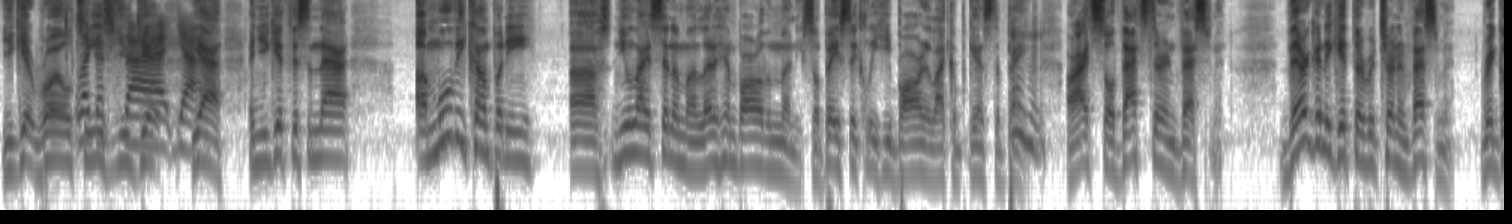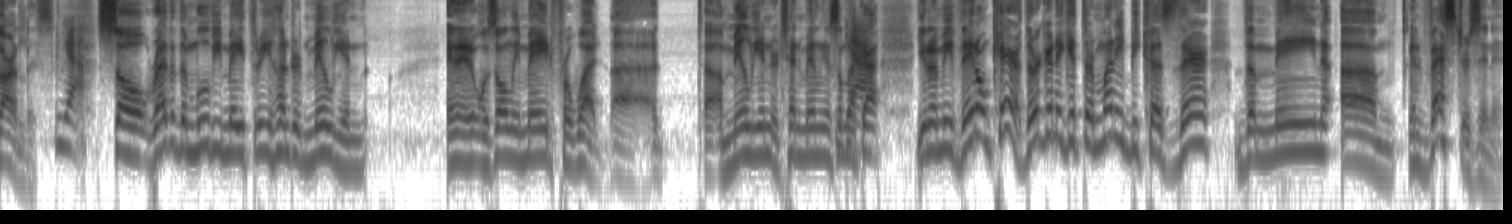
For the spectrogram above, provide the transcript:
you get royalties, you set, get yeah. yeah, and you get this and that. A movie company, uh, New Line Cinema, let him borrow the money. So basically, he borrowed it like against the bank. Mm-hmm. All right, so that's their investment. They're going to get their return investment regardless. Yeah. So rather the movie made three hundred million, and it was only made for what. Uh, a million or 10 million, something Yeah. like that. You know what I mean? They don't care. They're going to get their money because they're the main um, investors in it.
